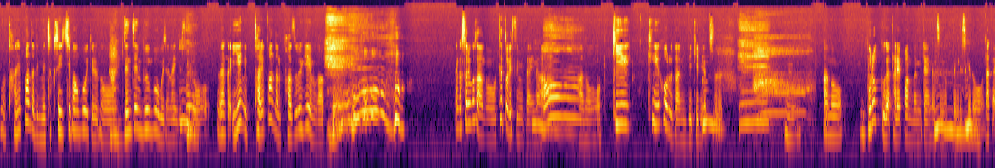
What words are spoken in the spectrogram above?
でもタレパンダでめちゃくちゃ一番覚えてるの、はい。全然文房具じゃないんですけど、なんか家にタレパンダのパズルゲームがあって、なんかそれこそあの、テトリスみたいな、あの、キー、キーホルダーにできるやつ、うん。へえあの、ブロックがタレパンダみたいなやつになってるんですけど、なんか、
